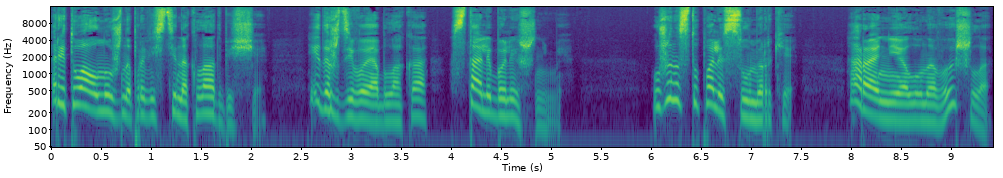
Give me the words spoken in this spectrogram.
Ритуал нужно провести на кладбище, и дождевые облака стали бы лишними. Уже наступали сумерки — а ранняя луна вышла,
